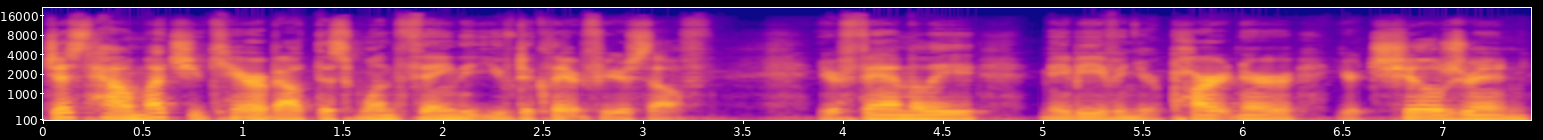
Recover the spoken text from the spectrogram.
just how much you care about this one thing that you've declared for yourself. Your family, maybe even your partner, your children,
